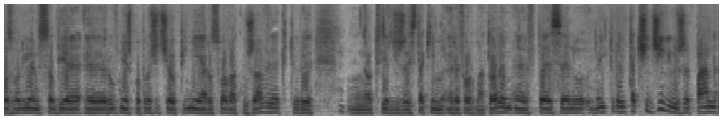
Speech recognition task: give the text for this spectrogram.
pozwoliłem sobie również poprosić o opinię Jarosława Kurzawy, który no, twierdzi, że jest takim reformatorem w PSL-u, no i który tak się dziwił, że pan,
